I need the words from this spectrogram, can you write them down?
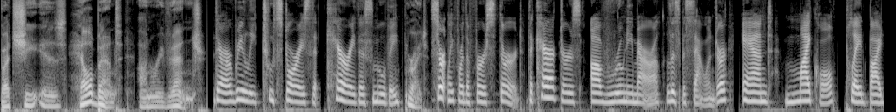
but she is hell bent on revenge. There are really two stories that carry this movie. Right. certainly for the first third. The characters of Rooney Mara, Elizabeth Salander, and Michael, played by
